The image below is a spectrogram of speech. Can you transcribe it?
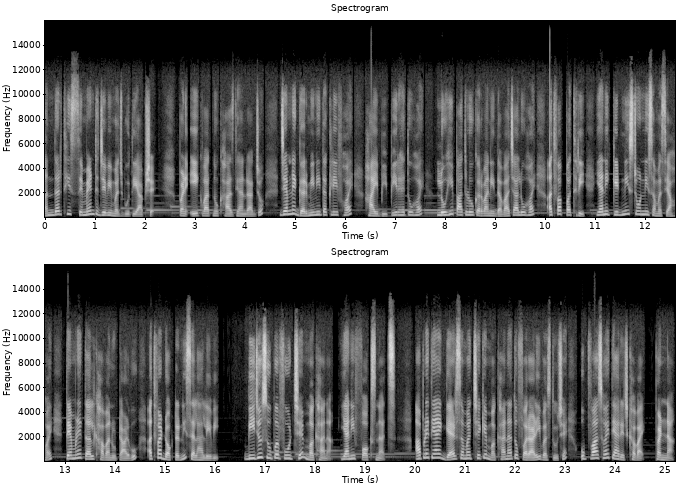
અંદરથી સિમેન્ટ જેવી મજબૂતી આપશે. પણ એક વાતનું ખાસ ધ્યાન રાખજો, જેમને ગરમીની તકલીફ હોય, હાઈ બીપી રહેતું હોય, લોહી પાતળું કરવાની દવા ચાલુ હોય અથવા પથરી, યાની કિડની સ્ટોનની સમસ્યા હોય, તેમણે તલ ખાવાનું ટાળવું અથવા ડોક્ટરની સલાહ લેવી. બીજું સુપરફૂડ છે મખાના, યાની ફોક્સનટ્સ આપણે ત્યાં એક ગેરસમજ છે કે મખાના તો ફરાળી વસ્તુ છે, ઉપવાસ હોય ત્યારે જ ખવાય. પણ ના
